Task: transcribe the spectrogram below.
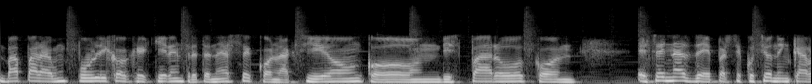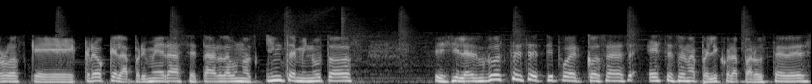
va para un público que quiere entretenerse con la acción, con disparos, con escenas de persecución en carros que creo que la primera se tarda unos 15 minutos. Y si les gusta ese tipo de cosas, esta es una película para ustedes.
